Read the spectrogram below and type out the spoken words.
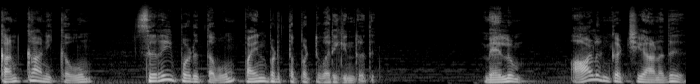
கண்காணிக்கவும் சிறைப்படுத்தவும் பயன்படுத்தப்பட்டு வருகின்றது. மேலும் ஆளுங்கட்சியானது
